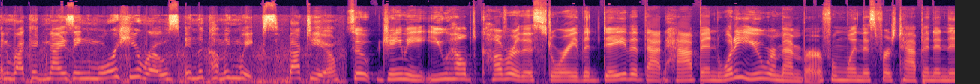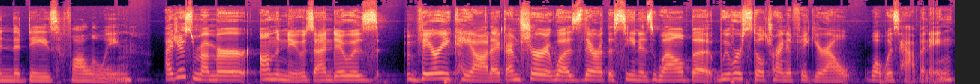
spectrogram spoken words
and recognizing more heroes in the coming weeks. Back to you. So, Jamie, you helped cover this story the day that that happened. What do you remember from when this first happened and in the days following? I just remember on the news end, it was very chaotic. I'm sure it was there at the scene as well, but we were still trying to figure out what was happening.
